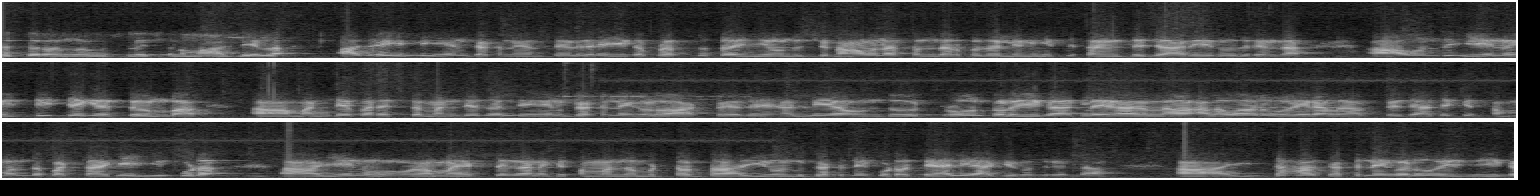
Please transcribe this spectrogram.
ಹೆಸರನ್ನು ವಿಶ್ಲೇಷಣೆ ಮಾಡಲಿಲ್ಲ. ಆದ್ರೆ ಇಲ್ಲಿ ಏನ್ ಘಟನೆ ಅಂತ ಹೇಳಿದ್ರೆ ಈಗ ಪ್ರಸ್ತುತ ಈ ಒಂದು ಚುನಾವಣಾ ಸಂದರ್ಭದಲ್ಲಿ ನೀತಿ ಸಂಹಿತೆ ಜಾರಿ ಇರುವುದರಿಂದ ಆ ಒಂದು ಏನು ಇತ್ತೀಚೆಗೆ ತುಂಬಾ ಆ, ಮಂಡ್ಯ ಪರಿಸ್ಥಿತಿ ಮಂಡ್ಯದಲ್ಲಿ ಏನು ಘಟನೆಗಳು ಆಗ್ತಾ ಇದೆ ಅಲ್ಲಿಯ ಒಂದು ಟ್ರೋಲ್ಗಳು ಈಗಾಗಲೇ ಹಲ- ಹಲವಾರು ವೈರಲ್ ಆಗ್ತಾ ಇದೆ. ಅದಕ್ಕೆ ಸಂಬಂಧಪಟ್ಟ ಹಾಗೆ ಈ ಕೂಡ ಆ, ಏನು ನಮ್ಮ ಯಕ್ಷಗಾನಕ್ಕೆ ಸಂಬಂಧಪಟ್ಟಂತಹ ಈ ಒಂದು ಘಟನೆ ಕೂಡ ಟ್ಯಾಲಿ ಆಗಿರೋದ್ರಿಂದ ಆ ಇಂತಹ ಘಟನೆಗಳು ಈಗ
